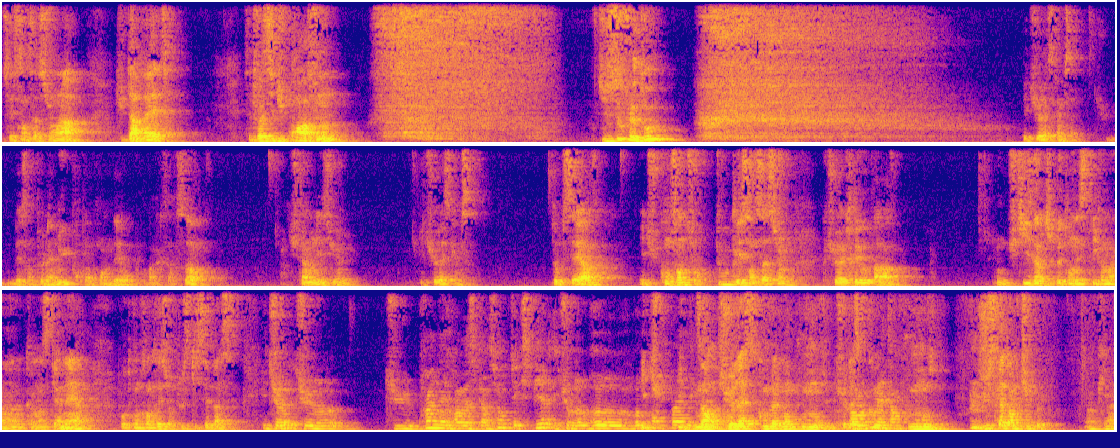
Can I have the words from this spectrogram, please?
ces sensations-là, tu t'arrêtes. Cette fois-ci, tu prends à fond. Tu souffles tout. Tu restes comme ça. Tu baisses un peu la nuque pour pas prendre d'air pour que ça ressorte. Tu fermes les yeux. Et tu restes comme ça. Tu observes et tu te concentres sur toutes les sensations que tu as créées auparavant. Donc tu utilises un petit peu ton esprit comme un, comme un scanner pour te concentrer sur tout ce qui s'est passé. Et tu, tu, tu prends une grande respiration, tu expires et tu re, re- reprends Et tu- pas non, l'expiration. tu restes complètement poumon vide. Tu restes poumon vide. Jusqu'à temps que tu peux. Euh,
